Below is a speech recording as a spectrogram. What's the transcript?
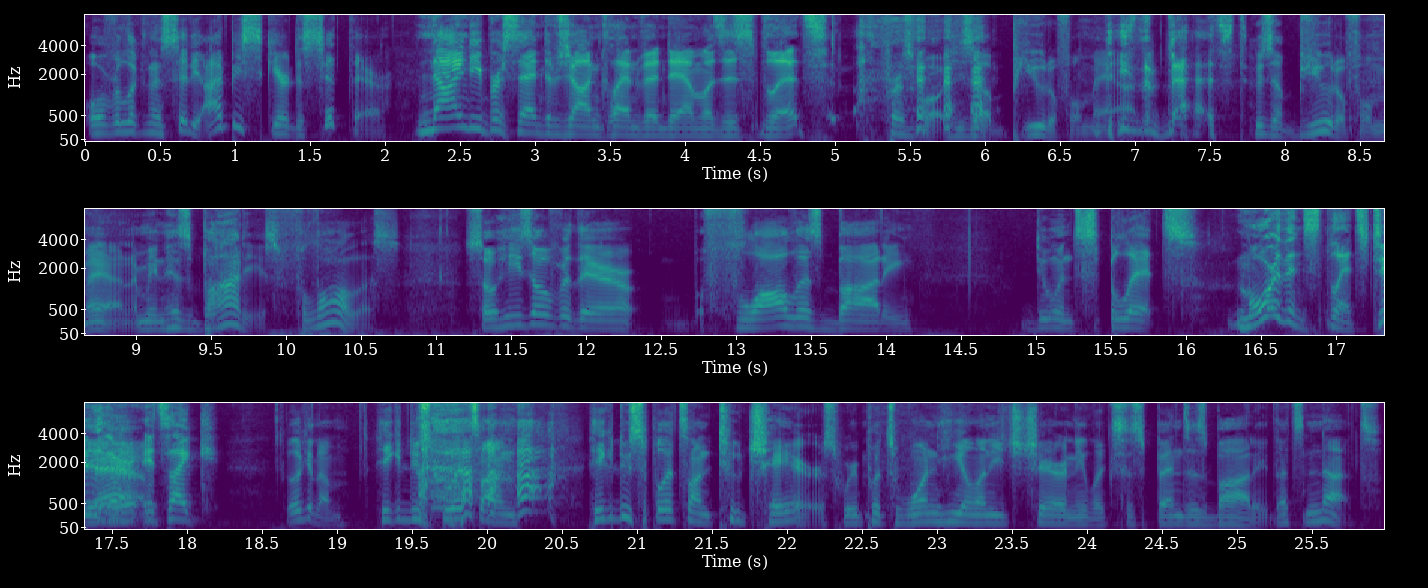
overlooking the city. I'd be scared to sit there. Ninety percent of Jean Claude Van Damme was his splits. First of all, he's a beautiful man. He's the best. He's a beautiful man. I mean, his body is flawless. So he's over there, flawless body, doing splits. More than splits too. Yeah. It's like Look at him. He could do splits on. He could do splits on two chairs, where he puts one heel on each chair and he like suspends his body. That's nuts.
